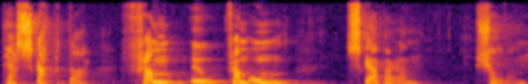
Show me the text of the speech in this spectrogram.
til jeg skapta fram, fram om skaparen sjølven.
